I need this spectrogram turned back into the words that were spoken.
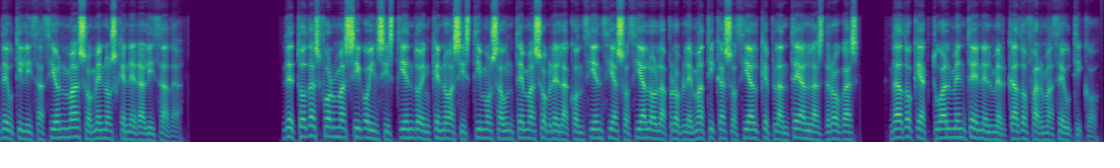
de utilización más o menos generalizada. De todas formas sigo insistiendo en que no asistimos a un tema sobre la conciencia social o la problemática social que plantean las drogas, dado que actualmente en el mercado farmacéutico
